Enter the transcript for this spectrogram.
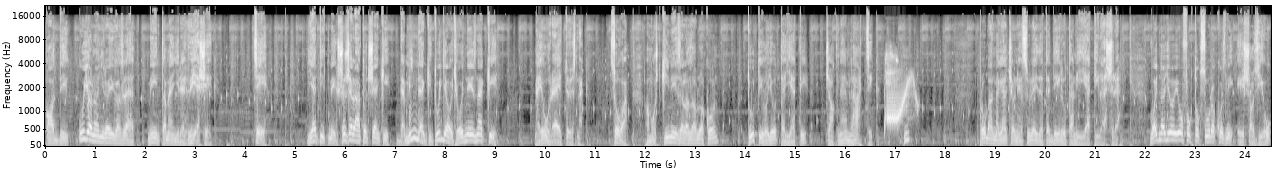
addig ugyanannyira igaz lehet, mint amennyire hülyeség. C. Yetit még sose látott senki, de mindenki tudja, hogy hogy néznek ki. Mert jó rejtőznek. Szóval, ha most kinézel az ablakon, tudti, hogy ott egy Yeti, csak nem látszik. Hm? Próbáld meg elcsalni a szüleidet egy délutáni Yetilesre. Vagy nagyon jó fogtok szórakozni, és az jó,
